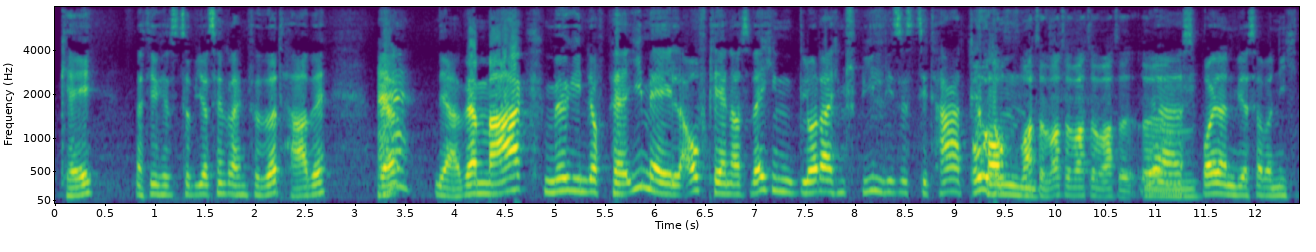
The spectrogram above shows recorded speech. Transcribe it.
Okay, nachdem ich jetzt Tobias hinreichend verwirrt habe. Äh? Ja, wer mag, möge ihn doch per E-Mail aufklären, aus welchem glorreichen Spiel dieses Zitat oh, kommt. Oh, warte, warte, warte, warte. Ja, ähm, spoilern wir es aber nicht.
